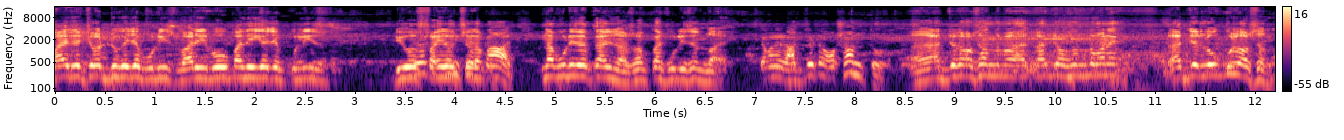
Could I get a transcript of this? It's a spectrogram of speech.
বাড়িতে চোর ঢুকেছে পুলিশ বাড়ির বউ পালিয়ে গেছে পুলিশ ডিভোর্স ফাইল হচ্ছে না পুলিশের কাজ নয় সব কাজ পুলিশের নয়। তার মানে রাজ্যটা অশান্ত। রাজ্যটা অশান্ত মানে- রাজ্য অশান্ত মানে রাজ্যের লোকগুলো অশান্ত।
